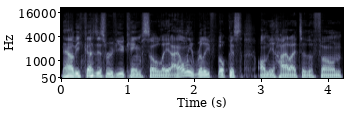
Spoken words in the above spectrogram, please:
Now, because this review came so late, I only really focused on the highlights of the phone,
